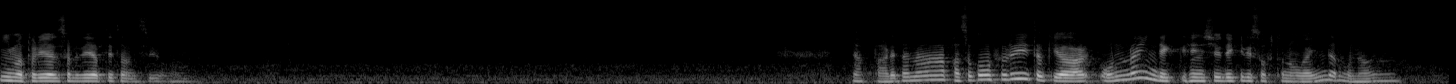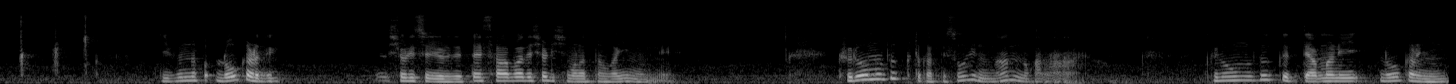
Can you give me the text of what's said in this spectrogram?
今とりあえずそれでやってたんですよ。やっぱあれだな。パソコン古い時はオンラインで編集できるソフトの方がいいんだろうな。自分のローカルで処理するより絶対サーバーで処理してもらった方がいいもんね。Chromebook とかってそういうのなんのかな。Chromebook ってあんまりローカルに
